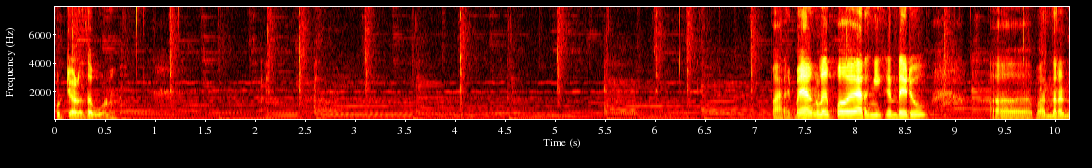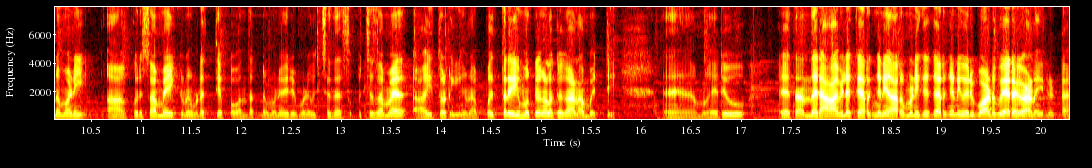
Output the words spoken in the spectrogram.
കുട്ടികളത് പോകണം പറയുമ്പോൾ ഞങ്ങളിപ്പോൾ ഇറങ്ങിക്കേണ്ട ഒരു പന്ത്രണ്ട് മണി ആ ഒരു സമയക്കണം ഇവിടെ എത്തിയപ്പോൾ പന്ത്രണ്ട് മണി ഒരു മണി ഉച്ച ഉച്ച സമയം ആയി തുടങ്ങിയാണ് അപ്പോൾ ഇത്രയും മൃഗങ്ങളൊക്കെ കാണാൻ പറ്റി. നമ്മളൊരു ഏ, രാവിലെ രാവിലെയൊക്കെ ഇറങ്ങണി ആറു മണിക്കൊക്കെ ഇറങ്ങണി ഒരുപാട് പേരെ കാണാനും കേട്ടോ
